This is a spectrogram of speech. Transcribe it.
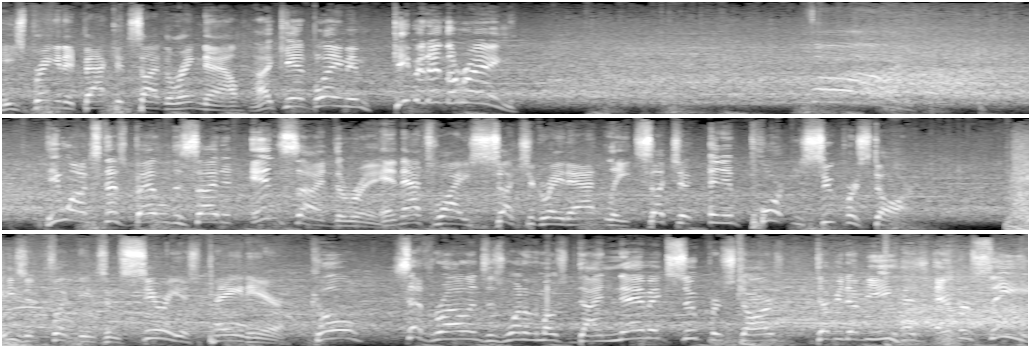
He's bringing it back inside the ring now. I can't blame him. Keep it in the ring. He wants this battle decided inside the ring. And that's why he's such a great athlete, such a, an important superstar. He's inflicting some serious pain here. Cole, Seth Rollins is one of the most dynamic superstars WWE has ever seen.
